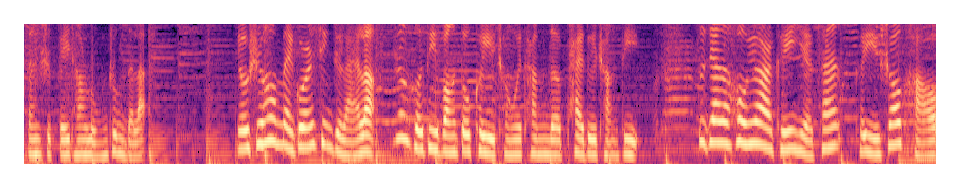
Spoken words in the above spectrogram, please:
算是非常隆重的了。有时候美国人兴致来了，任何地方都可以成为他们的派对场地。自家的后院可以野餐，可以烧烤；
